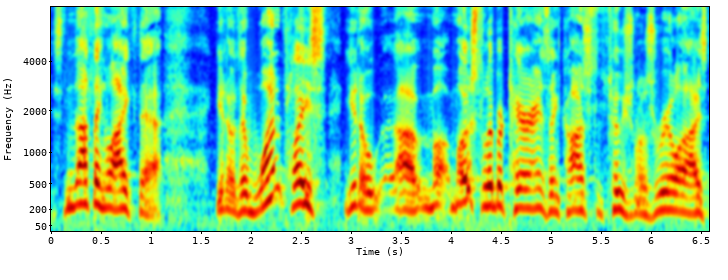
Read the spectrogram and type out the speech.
It's nothing like that. You know, the one place, you know, uh, most libertarians and constitutionalists realize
